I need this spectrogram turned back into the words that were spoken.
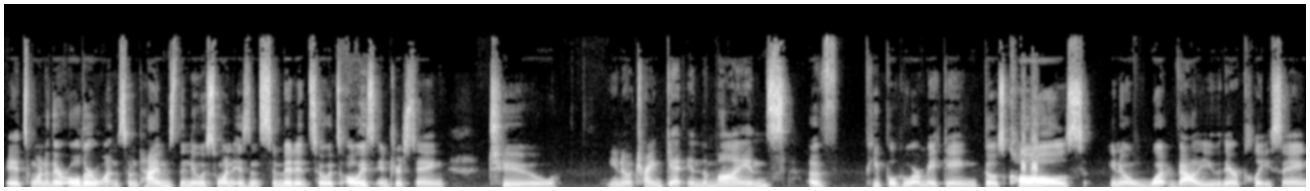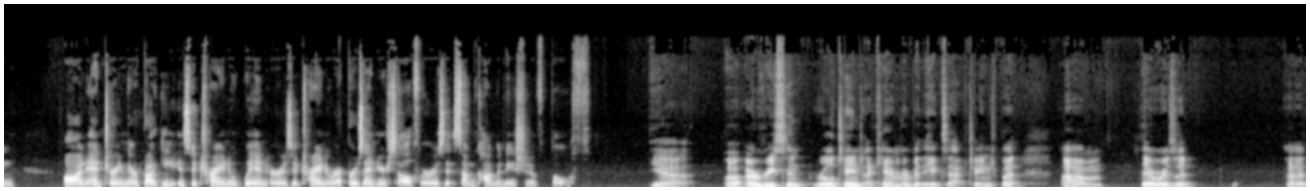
It's one of their older ones. Sometimes the newest one isn't submitted. So it's always interesting to you know try and get in the minds of people who are making those calls you know what value they're placing on entering their buggy is it trying to win or is it trying to represent yourself or is it some combination of both yeah a, a recent rule change. I can't remember the exact change but um, there was a, a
